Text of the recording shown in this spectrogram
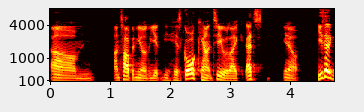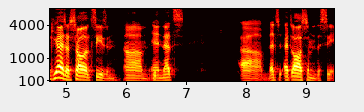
um on top of you know the, his goal count too. Like that's you know he's a, he has a solid season, um, and that's um, that's that's awesome to see.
